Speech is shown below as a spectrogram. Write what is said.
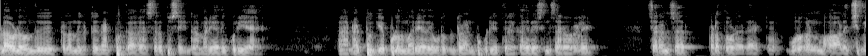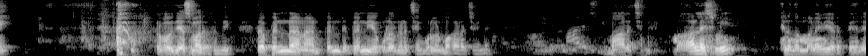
விழாவில் வந்து கலந்துக்கிட்டு நட்புக்காக சிறப்பு செய்கின்ற மரியாதைக்குரிய நட்புக்கு எப்பொழுதும் மரியாதை கொடுக்கின்ற அன்புக்குரிய திரு கதிரேசன் சார் அவர்களே. சரண் சார் படத்தோட டைரக்டர் முருகன் மகாலட்சுமி. ரொம்ப வித்தியாசமாக இருக்கு தம்பி. அதாவது பெண் நான் பெண் பெண் இயக்குனர் நினச்சேன் முருகன் மகாலட்சுமின்னு. மகாலட்சுமி. மகாலட்சுமி எனது மனைவியோட பேர்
